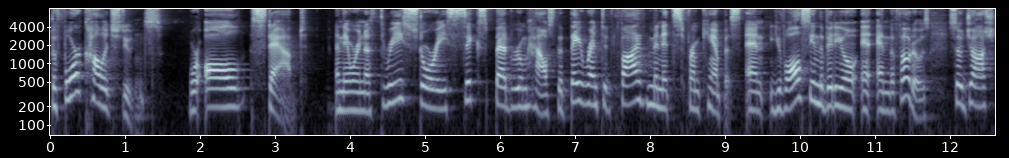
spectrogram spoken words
The four college students were all stabbed. And they were in a three story, six bedroom house that they rented five minutes from campus. And you've all seen the video and, the photos. So, Josh,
